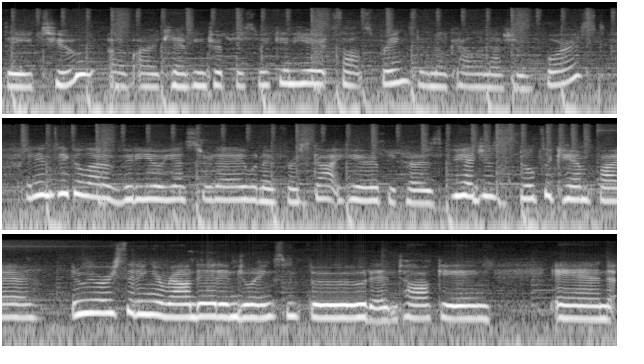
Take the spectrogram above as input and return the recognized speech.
Day two of our camping trip this weekend here at Salt Springs in Ocala National Forest. I didn't take a lot of video yesterday when I first got here because we had just built a campfire and we were sitting around it enjoying some food and talking and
